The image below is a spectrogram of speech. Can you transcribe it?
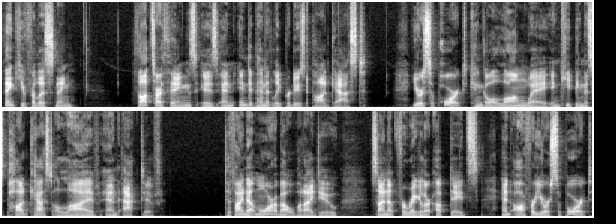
Thank you for listening. Thoughts Are Things is an independently produced podcast. Your support can go a long way in keeping this podcast alive and active. To find out more about what I do, sign up for regular updates, and offer your support,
